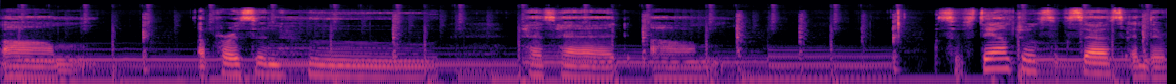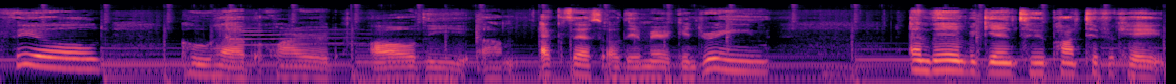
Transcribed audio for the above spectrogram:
Um, a person who has had um, substantial success in their field, who have acquired all the um, excess of the American dream, and then begin to pontificate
